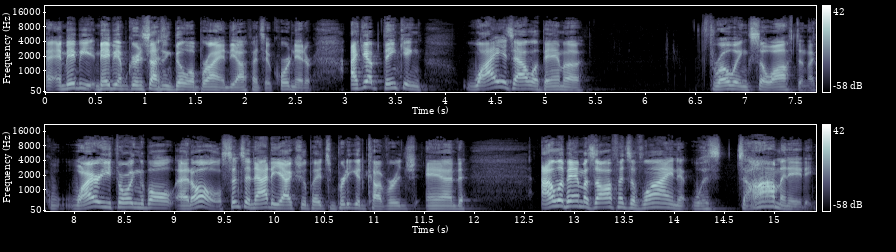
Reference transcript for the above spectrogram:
and maybe maybe I'm criticizing Bill O'Brien, the offensive coordinator. I kept thinking, why is Alabama throwing so often? Like, why are you throwing the ball at all? Cincinnati actually played some pretty good coverage, and Alabama's offensive line was dominating.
